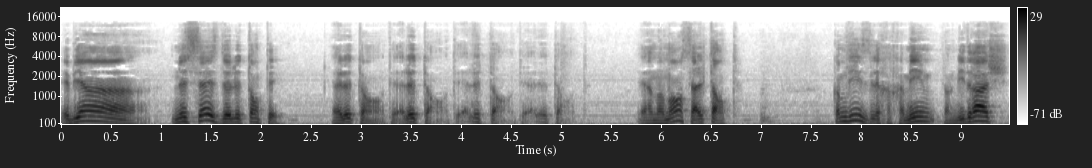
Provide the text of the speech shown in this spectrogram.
eh bien, ne cesse de le tenter. Elle le tente, elle le tente, elle le tente, elle le tente. Et à un moment, ça le tente. Comme disent les Chachamim dans le Midrash,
